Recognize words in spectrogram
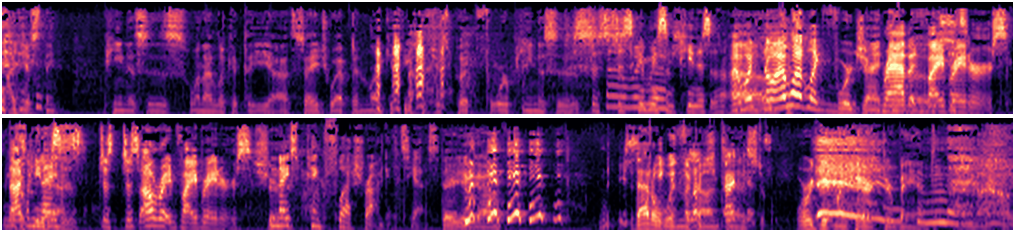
I just think penises when I look at the uh, sage weapon. Like if you could just put four penises. Just, Oh just my give me some penises. I want no. Uh, I want like four giant rabbit dildos. vibrators, not penises. nice- Just just outright vibrators. Sure. Nice pink flesh rockets, yes. There you go. That'll win the contest. rockets. Or get my character banned. I'm not quite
